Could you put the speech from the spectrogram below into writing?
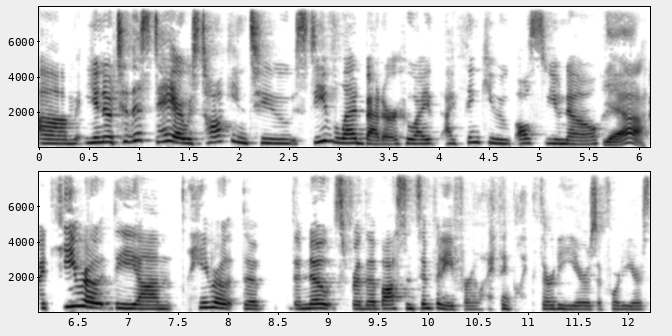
Um, you know, to this day, I was talking to Steve Ledbetter, who I, I think you also you know. Yeah. But he wrote the um, he wrote the the notes for the Boston Symphony for I think like 30 years or 40 years.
